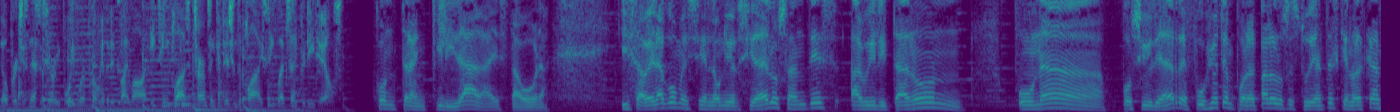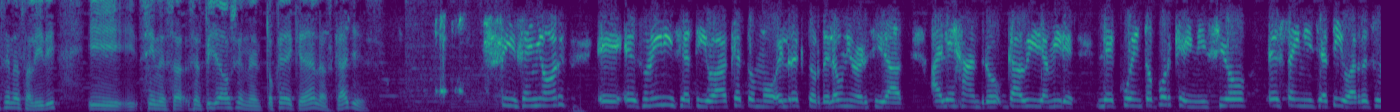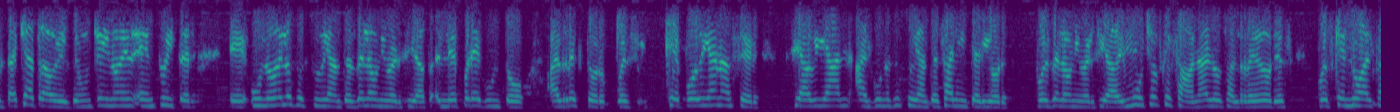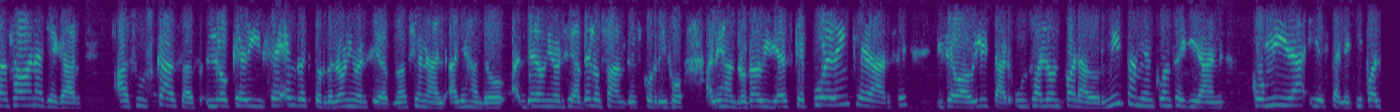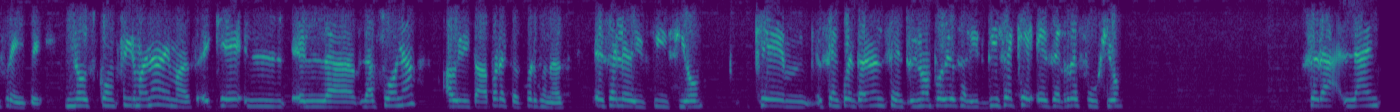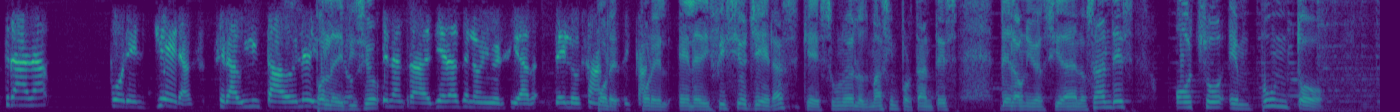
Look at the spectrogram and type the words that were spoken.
No purchase necessary. Void where prohibited by law. 18 plus terms and conditions apply. See website for details. Con tranquilidad a esta hora. Isabela Gómez en la Universidad de los Andes habilitaron una posibilidad de refugio temporal para los estudiantes que no alcancen a salir y, y sin ser pillados en el toque de queda en las calles. Sí, señor. Eh, es una iniciativa que tomó el rector de la universidad, Alejandro Gaviria. Mire, le cuento por qué inició esta iniciativa. Resulta que a través de un trino en, en Twitter, eh, uno de los estudiantes de la universidad le preguntó al rector, pues, qué podían hacer si habían algunos estudiantes al interior pues de la universidad y muchos que estaban a los alrededores pues que no alcanzaban a llegar a sus casas. Lo que dice el rector de la Universidad Nacional, Alejandro, de la Universidad de los Andes, corrijo, Alejandro Gaviria, es que pueden quedarse y se va a habilitar un salón para dormir, también conseguirán comida y está el equipo al frente. Nos confirman además eh, que la, zona habilitada para estas personas es el edificio que mm, se encuentra en el centro y no han podido salir. Dice que es el refugio será la entrada por el Lleras, será habilitado el edificio, Por el edificio- de la entrada Lleras de la Universidad de Los Andes. Por, el, Ricardo. por el, el edificio Lleras, que es uno de los más importantes de la Universidad de los Andes. 8 en punto.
